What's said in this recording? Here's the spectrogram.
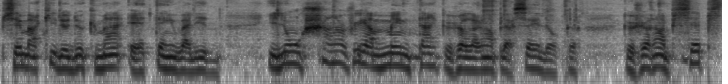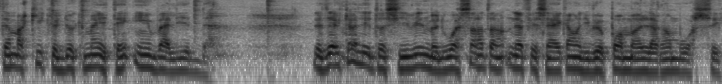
Puis c'est marqué « Le document est invalide ». Ils l'ont changé en même temps que je le remplaçais, que je remplissais, puis c'était marqué que le document était invalide. Le directeur de l'État civil me doit 139,50, il ne veut pas me le rembourser.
